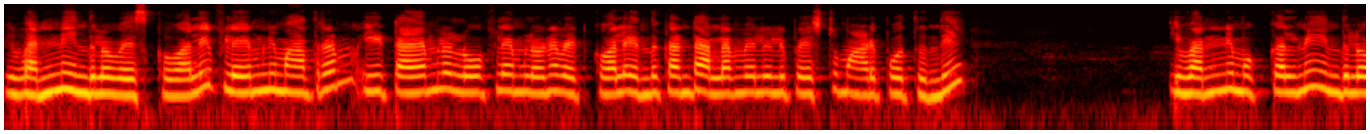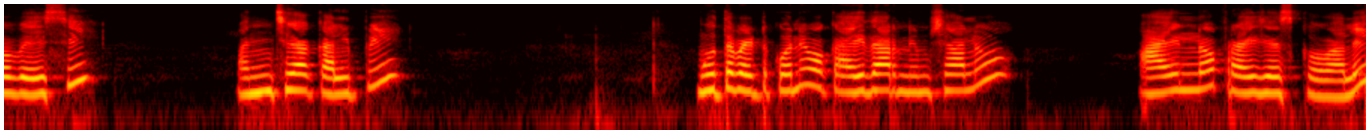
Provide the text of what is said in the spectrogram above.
ఇవన్నీ ఇందులో వేసుకోవాలి. ఫ్లేమ్‌ని మాత్రం ఈ టైంలో లో ఫ్లేమ్‌లోనే పెట్టుకోవాలి. ఎందుకంటే అల్లం వెల్లుల్లి పేస్ట్ మాడిపోతుంది. ఇవన్నీ ముక్కల్ని ఇందులో వేసి మంచిగా కలిపి మూత పెట్టుకొని ఒక 5, 6 నిమిషాలు ఆయిల్‌లో ఫ్రై చేసుకోవాలి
